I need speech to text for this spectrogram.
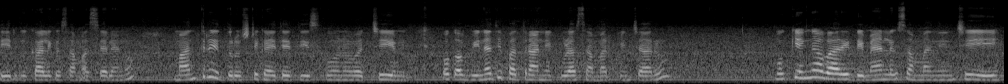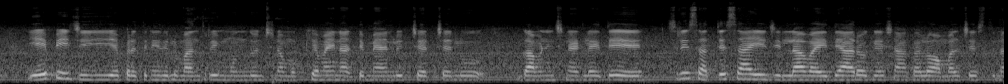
దీర్ఘకాలిక సమస్యలను మంత్రి దృష్టికి అయితే తీసుకొని వచ్చి ఒక వినతి పత్రాన్ని కూడా సమర్పించారు. ముఖ్యంగా వారి డిమాండ్లకు సంబంధించి ఏపీజీఏ ప్రతినిధులు మంత్రి ముందుంచిన ముఖ్యమైన డిమాండ్లు చర్చలు గమనించినట్లయితే శ్రీ సత్యసాయి జిల్లా వైద్య ఆరోగ్య శాఖలో అమలు చేస్తున్న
